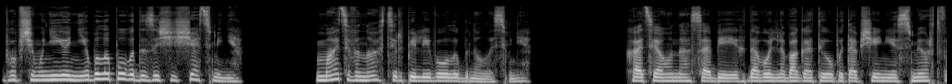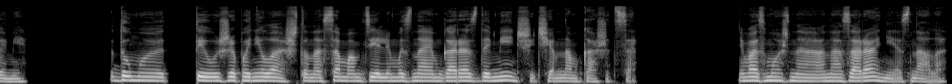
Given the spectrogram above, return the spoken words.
В общем, у нее не было повода защищать меня. Мать вновь терпеливо улыбнулась мне. Хотя у нас обеих довольно богатый опыт общения с мертвыми, думаю, ты уже поняла, что на самом деле мы знаем гораздо меньше, чем нам кажется. Возможно, она заранее знала,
